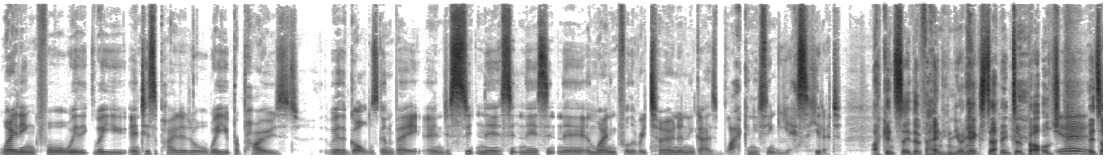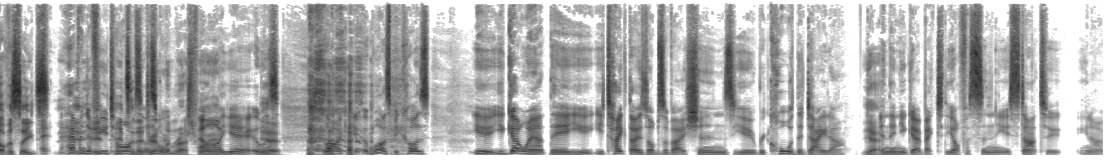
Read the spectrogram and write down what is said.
waiting for where, where you anticipated or where you proposed where the goal was going to be and just sitting there, sitting there, sitting there and waiting for the return and it goes black and you think, yes, hit it. I can see the vein in your neck starting to bulge. Yeah. It's obviously It happened a few it- times. It's an It was adrenaline rush for oh, you. yeah. It was like, it was because you, you go out there, you, you take those observations, you record the data, Yeah. and then you go back to the office and you start to, you know,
